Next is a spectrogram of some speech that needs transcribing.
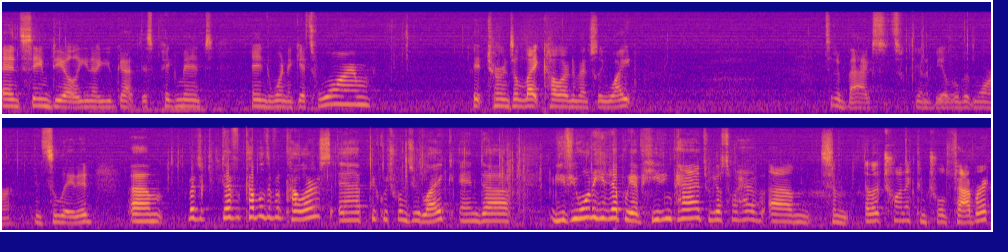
And same deal, you know you've got this pigment, and when it gets warm, it turns a light color and eventually white. It's in a bag, so it's going to be a little bit more insulated. Um, but a couple different colors. Uh, pick which ones you like. And uh, if you want to heat it up, we have heating pads. We also have um, some electronic controlled fabric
